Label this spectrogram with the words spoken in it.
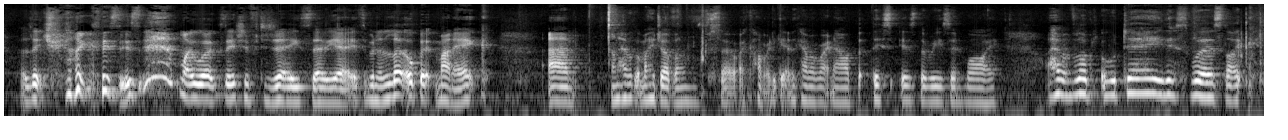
Literally, like this is my workstation for today. So yeah, it's been a little bit manic. Um, and I haven't got my hijab on, so I can't really get in the camera right now. But this is the reason why I haven't vlogged all day. This was like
